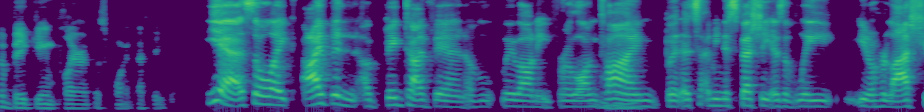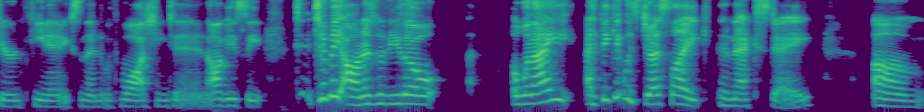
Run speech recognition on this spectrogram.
a big game player at this point, I think. Yeah so like i've been a big time fan of leilani for a long Mhm. time but it's i mean especially as of late you know her last year in phoenix and then with washington obviously T- to be honest with you though when i i think it was just like the next day um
